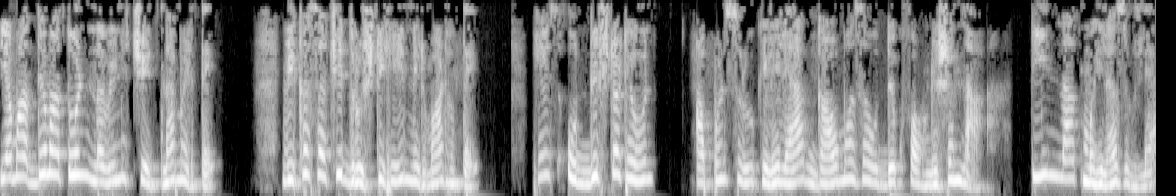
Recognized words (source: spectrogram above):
या माध्यमातून नवीन चेतना मिळते. विकासाची दृष्टीही निर्माण होते. हेच उद्दिष्ट ठेवून आपण सुरू केलेल्या गाव माझा उद्योग फाउंडेशनला तीन लाख महिला जुळल्या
